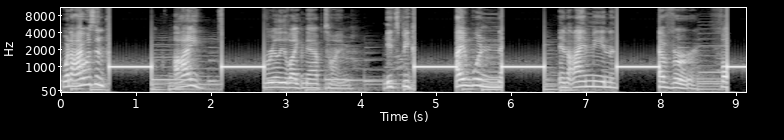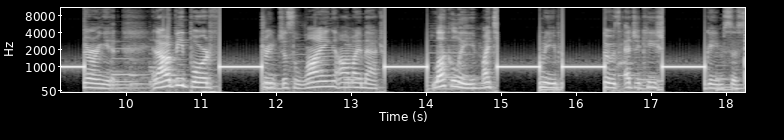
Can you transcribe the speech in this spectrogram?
When I was in I really like nap time. It's because I would nap, and I mean ever during it, and I would be bored straight just lying on my mattress. Luckily, my t me it was education game system.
